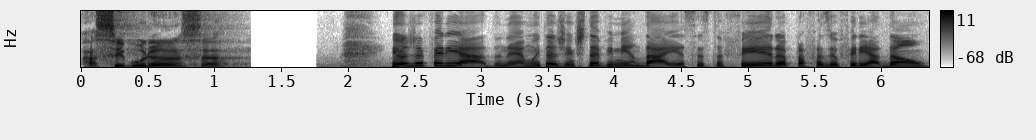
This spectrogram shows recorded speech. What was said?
a segurança. E hoje é feriado, né? Muita gente deve emendar aí a sexta-feira para fazer o feriadão.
